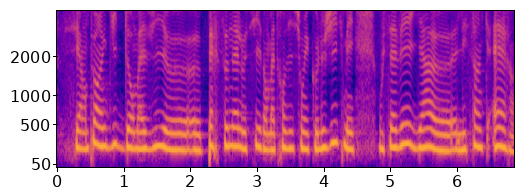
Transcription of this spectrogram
c'est un peu un guide dans ma vie euh, euh, personnelle aussi et dans ma transition écologique, mais vous savez, il y a euh, les 5 R,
